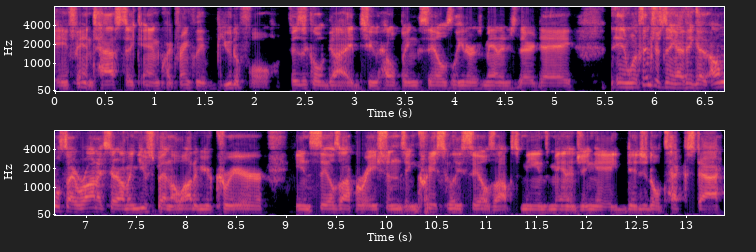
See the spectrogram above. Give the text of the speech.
a fantastic and, quite frankly, beautiful physical guide to helping sales leaders manage their day. And what's interesting, I think, almost ironic, Sarah, I mean, you've spent a lot of your career in sales operations. Increasingly, sales ops means managing a digital tech stack.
